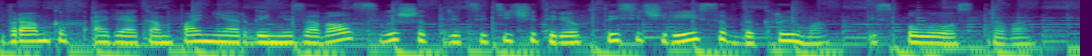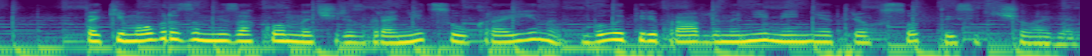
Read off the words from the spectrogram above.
в рамках авиакомпании организовал свыше 34 тысяч рейсов до Крыма из полуострова. Таким образом, незаконно через границу Украины было переправлено не менее 300 тысяч человек.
